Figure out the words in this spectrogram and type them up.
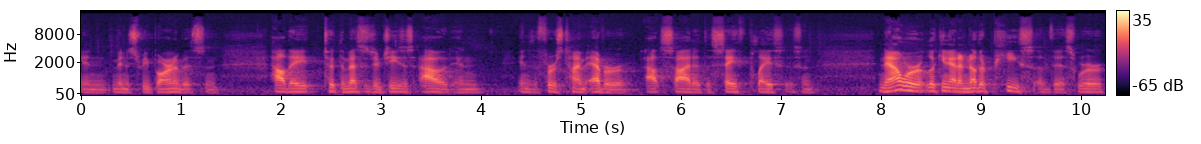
in ministry, Barnabas, and how they took the message of Jesus out and in the first time ever outside of the safe places. And now we're looking at another piece of this. We're,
